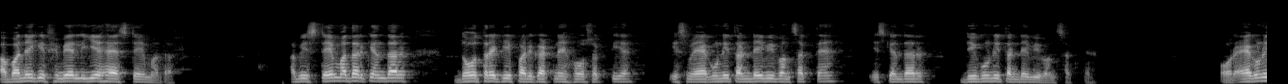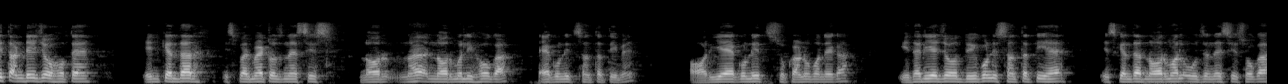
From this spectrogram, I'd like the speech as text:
बनेगी फीमेल, ये है स्टे मदर। अभी स्टे मदर के अंदर दो तरह की परिघटने हो सकती है। इसमें अगुणित अंडे भी बन सकते हैं इसके अंदर द्विगुणित अंडे भी बन सकते हैं। और अगुणित अंडे जो होते हैं इनके अंदर स्पर्मेटोजनेसिस नॉर्मली नौर, होगा एगुणित संतति में और ये एगुणित सुकाणु बनेगा। इधर ये जो द्विगुणित संतति है इसके अंदर नॉर्मल ओजनेसिस होगा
